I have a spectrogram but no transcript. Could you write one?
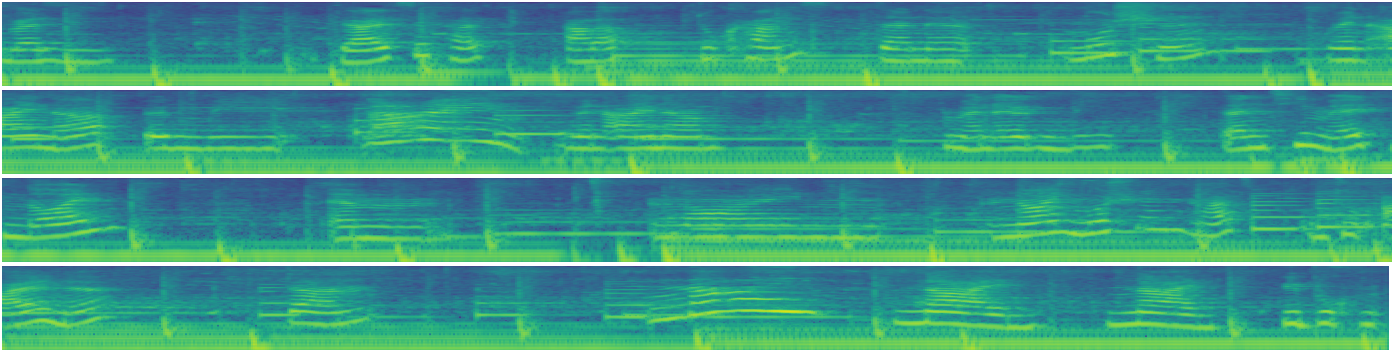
weil sie geil sind halt. Aber du kannst deine Muscheln, wenn einer irgendwie. Nein! Wenn einer. Wenn irgendwie dein Teammate neun. Ähm, neun. neun Muscheln hat und du eine, dann. Nein! Nein! Nein! Wir, brauchen,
